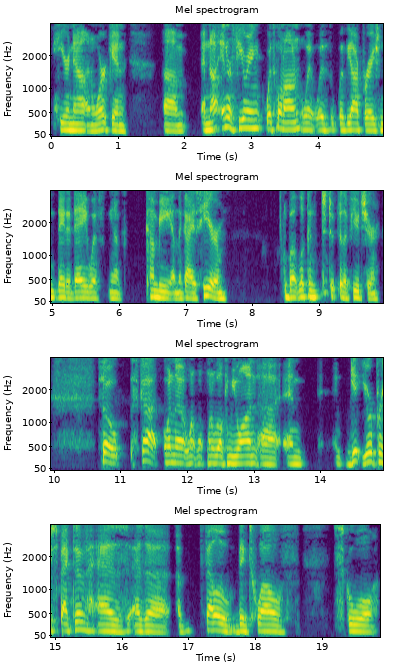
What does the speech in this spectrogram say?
here now and working, um, and not interfering what's going on with with, with the operation day to day with you know Cumbie and the guys here, but looking to, to the future. So, Scott, want to want to welcome you on uh, and, get your perspective as as a, a, fellow Big Twelve school.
